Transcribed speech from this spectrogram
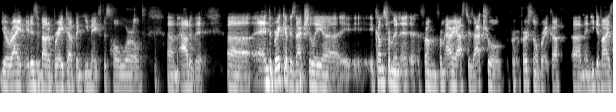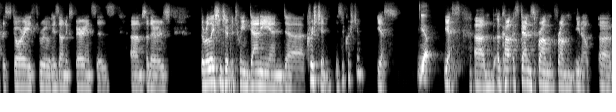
you're right. It is about a breakup, and he makes this whole world um, out of it. Uh, and the breakup is actually uh, it, comes from an uh, from from Ari Aster's actual per- personal breakup, um, and he devised this story through his own experiences. Um, so there's the relationship between Danny and uh, Christian. Is it Christian? Yes, Yeah, yes um, stems from from you know uh,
